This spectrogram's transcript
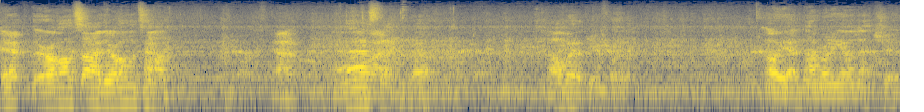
Yep, they're all outside. They're all in town. Got it. That's thank you, I'll wait up here for you. Oh yeah, not running on that shit.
